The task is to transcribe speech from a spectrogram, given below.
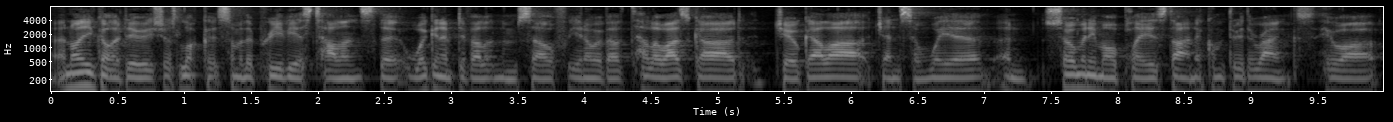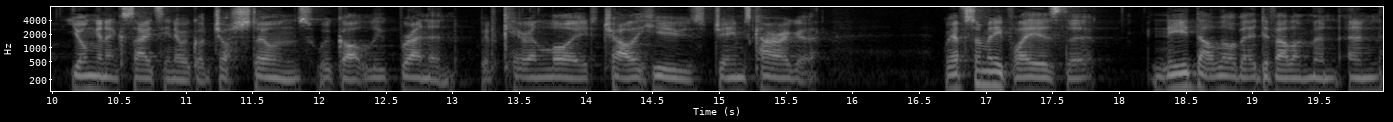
And all you've got to do is just look at some of the previous talents that Wigan have developed themselves. You know, we've had Thelo Aasgaard, Joe Gelhardt, Jensen Weir, and so many more players starting to come through the ranks who are young and exciting. You know, we've got Josh Stones, we've got Luke Brennan, we have got Kieran Lloyd, Charlie Hughes, James Carragher we have so many players that need that little bit of development. And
